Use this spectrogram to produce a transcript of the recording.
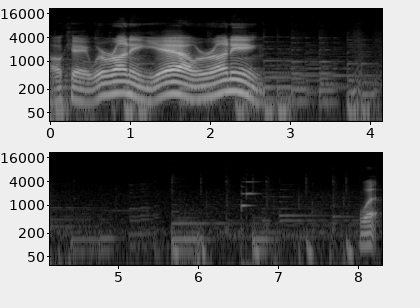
Okay, we're running. Yeah, we're running. What?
